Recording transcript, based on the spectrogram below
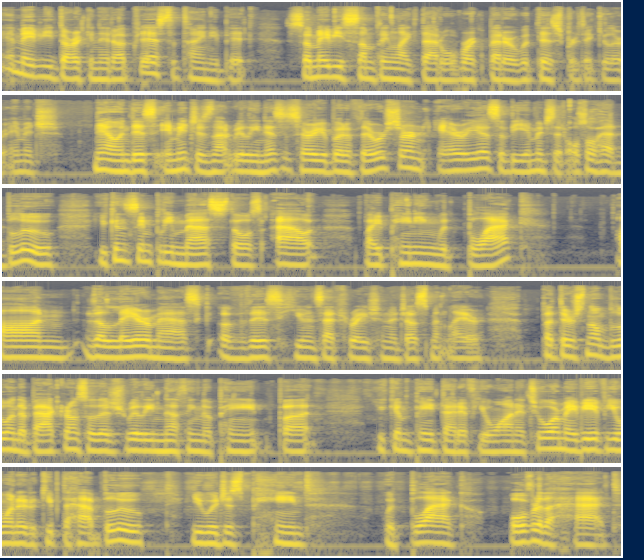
and maybe darken it up just a tiny bit. So maybe something like that will work better with this particular image. Now in this image is not really necessary, but if there were certain areas of the image that also had blue, you can simply mask those out by painting with black on the layer mask of this hue and saturation adjustment layer. But there's no blue in the background, so there's really nothing to paint, but you can paint that if you wanted to. Or maybe if you wanted to keep the hat blue, you would just paint with black over the hat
